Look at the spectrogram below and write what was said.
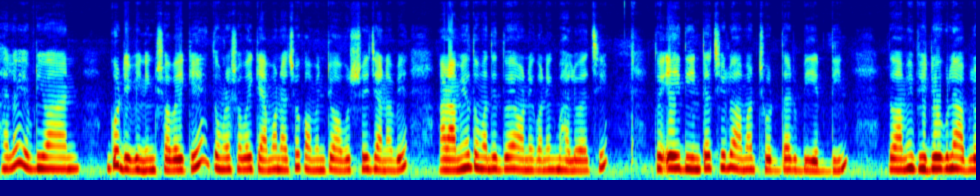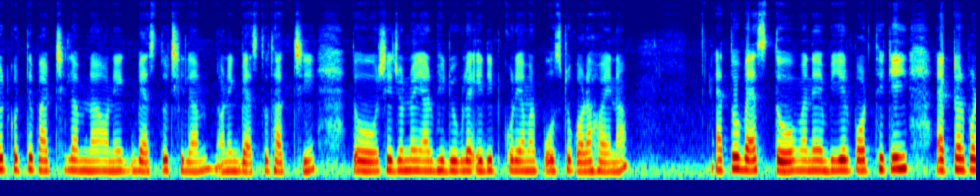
হ্যালো এভরিওয়ান গুড ইভিনিং সবাইকে। তোমরা সবাই কেমন আছো? কমেন্টে অবশ্যই জানাবে। আর আমিও তোমাদের দোয়ায় অনেক অনেক ভালো আছি। তো এই দিনটা ছিল আমার ছোটদার বিয়ের দিন। তো আমি ভিডিওগুলো আপলোড করতে পারছিলাম না। অনেক ব্যস্ত ছিলাম, অনেক ব্যস্ত থাকছি। তো সেজন্যই আর ভিডিওগুলো এডিট করে আমার পোস্টও করা হয় না। এত ব্যস্ত মানে বিয়ের পর থেকেই একটার পর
